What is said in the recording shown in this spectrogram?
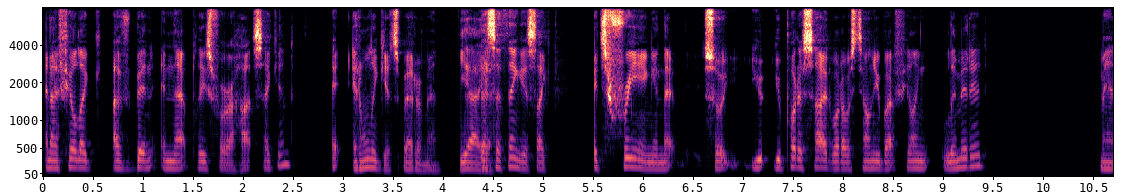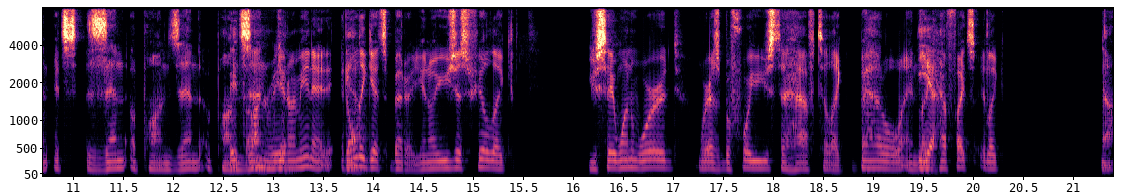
And I feel like I've been in that place for a hot second. It, it only gets better, man. Yeah, That's yeah. the thing. It's like it's freeing in that. So you you put aside what I was telling you about feeling limited. Man, it's zen upon zen upon It's zen. You know what I mean? It, it Yeah. only gets better. You know, you just feel like you say one word, whereas before you used to have to like battle and like Yeah. have fights. Like No.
